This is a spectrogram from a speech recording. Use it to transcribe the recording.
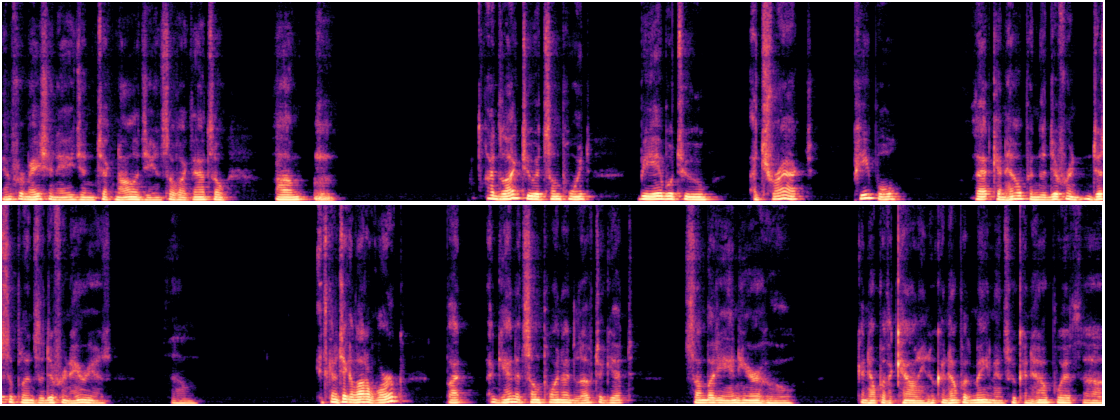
information age and technology and stuff like that. So um, I'd like to at some point be able to attract people that can help in the different disciplines, the different areas. Um, it's going to take a lot of work, but again, at some point, I'd love to get somebody in here who can help with accounting, who can help with maintenance, who can help with, uh,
